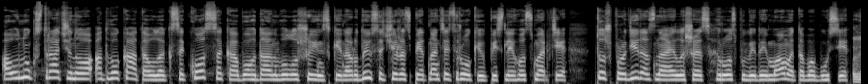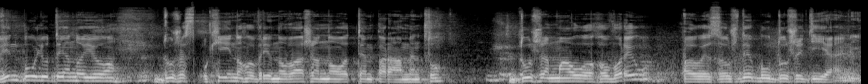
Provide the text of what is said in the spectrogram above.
А онук страченого адвоката Олекси Косака Богдан Волошинський народився через 15 років після його смерті. Тож про діда знає лише з розповідей мами та бабусі. Він був людиною дуже спокійного, врівноваженого темпераменту. Дуже мало говорив, але завжди був дуже діяльний.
